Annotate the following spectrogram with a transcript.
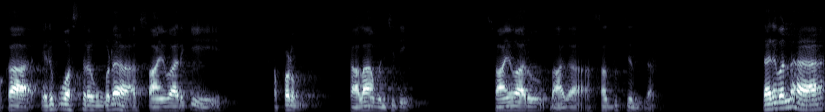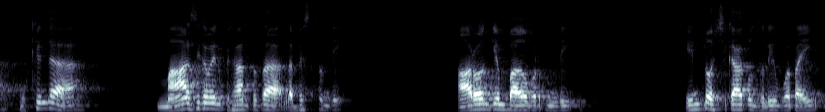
ఒక ఎరుపు వస్త్రం కూడా స్వామివారికి కప్పడం చాలా మంచిది. స్వామివారు బాగా సంతృప్తి చెందుతారు. దానివల్ల ముఖ్యంగా మానసికమైన ప్రశాంతత లభిస్తుంది. ఆరోగ్యం బాగుపడుతుంది. ఇంట్లో చికాకులు తొలగిపోతాయి.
